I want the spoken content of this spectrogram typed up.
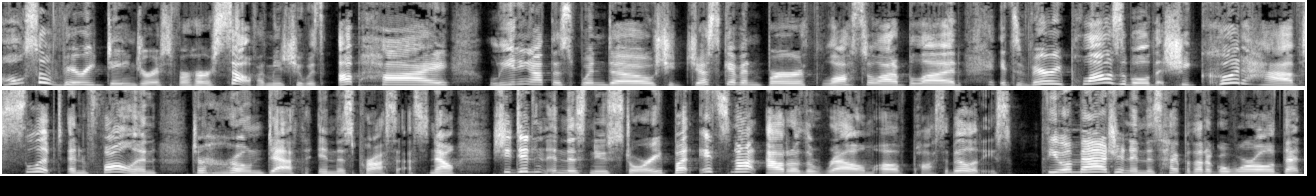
also very dangerous for herself. I mean, she was up high, leaning out this window. She'd just given birth, lost a lot of blood. It's very plausible that she could have slipped and fallen to her own death in this process. Now, she didn't in this news story, but it's not out of the realm of possibilities. You imagine in this hypothetical world that,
